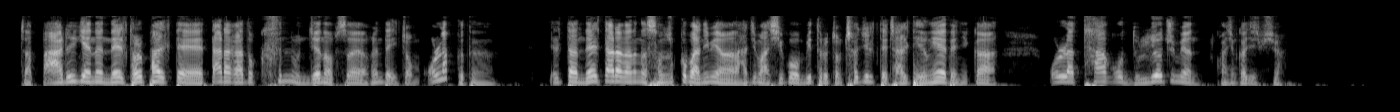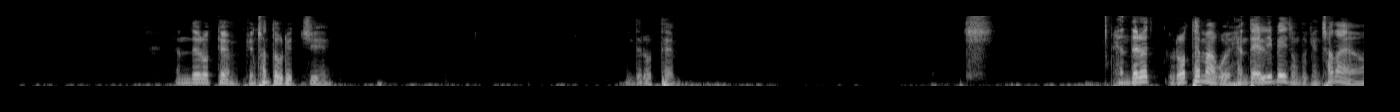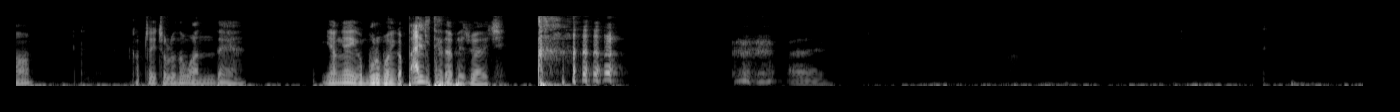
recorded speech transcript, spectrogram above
자 빠르게는 내일 돌파할 때 따라가도 큰 문제는 없어요. 그런데 좀 올랐거든. 일단 내일 따라가는 건 선수급 아니면 하지 마시고 밑으로 좀 쳐질 때 잘 대응해야 되니까 올라타고 눌려주면 관심 가지십시오. 현대로템 괜찮다 그랬지. 현대로템 현대 로템하고 현대 엘리베이 정도 괜찮아요 갑자기 절로 넘어갔는데 양양이가 물어보니까 빨리 대답해줘야지.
